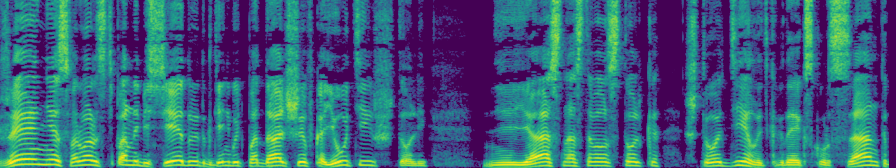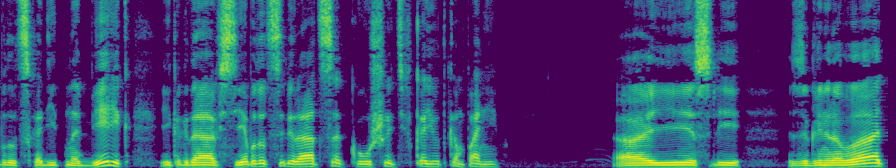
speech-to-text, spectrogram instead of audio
Женя с Варварой Степанной беседует где-нибудь подальше, в каюте, что ли. Неясно оставалось только — что делать, когда экскурсанты будут сходить на берег и когда все будут собираться кушать в кают-компании? — А если загримировать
